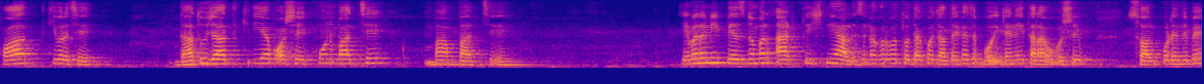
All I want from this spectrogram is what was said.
হওয়া কী বলেছে? ধাতুজাত ক্রিয়া বসে, কোন বাচ্চে ভাব বাচ্চে এবার আমি পেজ নম্বর আটত্রিশ নিয়ে আলোচনা করব। তো দেখো, যাদের কাছে বইটা নেই, তারা অবশ্যই সলভ করে নেবে।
